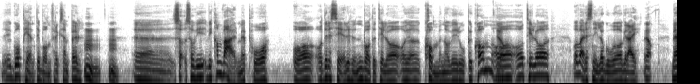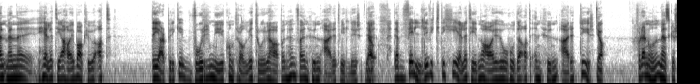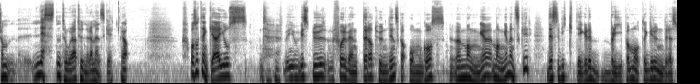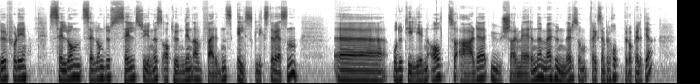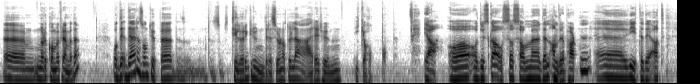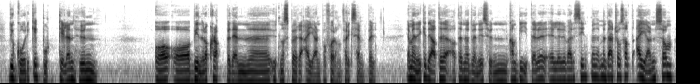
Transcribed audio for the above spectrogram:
gå pent i bånd, f.eks. Mm, mm. Uh, så, så vi, vi, kan være med på å, å dressere hunden både til å, å, komme når vi roper 'kom', og, ja. og til å, å, være snill og god og grei. Ja. Men, men uh, hele tida ha i bakhuet at det hjelper ikke hvor mye kontroll vi tror vi har på en hund, for en hund er et villdyr. Det, ja. det, er veldig viktig hele tiden å ha i hodet at en hund er et dyr. Ja. For det er noen mennesker som nesten tror at hunder er mennesker. Ja. Og så tenker jeg jo hvis du forventer at hunden din skal omgås mange, mange mennesker, dess viktigere det blir på en måte grunndressur. fordi selv om, selv om, du selv synes at hunden din er verdens elskeligste vesen, eh, og du tilgir den alt, så er det usjarmerende med hunder som f.eks. hopper opp hele tida eh, når det kommer fremmede. Og det, det er en sånn type som tilhører grunndressuren, at du lærer hunden ikke å hoppe opp. Ja, og, og, du skal også som eh, den andre parten eh, vite det at du går ikke bort til en hund og, og begynner å klappe den uh, uten å spørre eieren på forhånd, f.eks. For jeg mener ikke det at, det at det nødvendigvis hunden kan bite eller, eller være sint, men, men, det er tross alt eieren som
